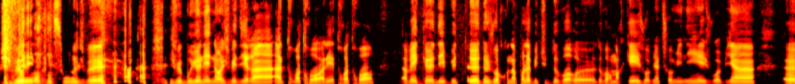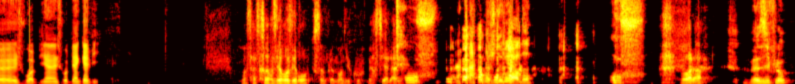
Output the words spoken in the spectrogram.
Je veux des frissons, je veux, je veux bouillonner. Non, je vais dire un 3-3. Allez, 3-3 avec euh, des buts euh, de joueurs qu'on n'a pas l'habitude de voir, euh, de voir marquer. Je vois bien Chouamini et je vois bien, euh, je vois bien, je vois bien Gavi. Moi, ça sera un 0-0 tout simplement du coup. Merci Alan. Ouf, match de merde. Ouf. Voilà. Vas-y, Flo.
